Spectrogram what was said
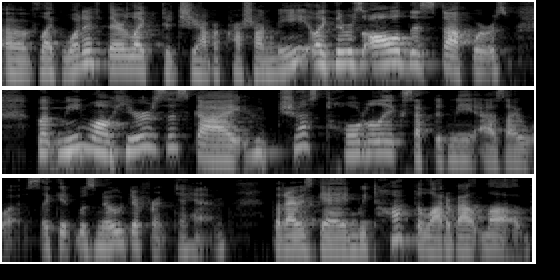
of like, what if they're like, did she have a crush on me? Like there was all this stuff where it was, but meanwhile, here's this guy who just totally accepted me as I was. Like it was no different to him that I was gay, and we talked a lot about love.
